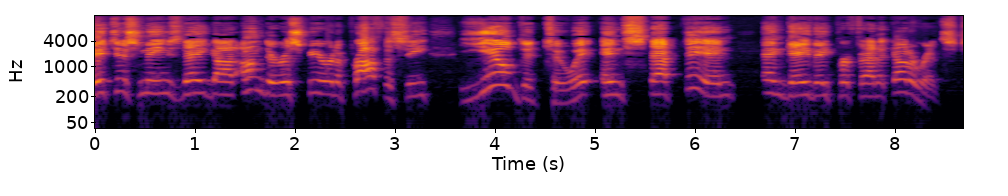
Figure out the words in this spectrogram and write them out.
It just means they got under a spirit of prophecy, yielded to it, and stepped in and gave a prophetic utterance.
